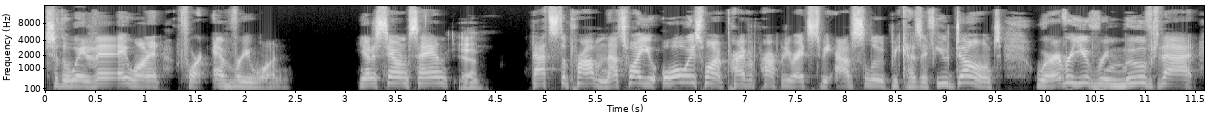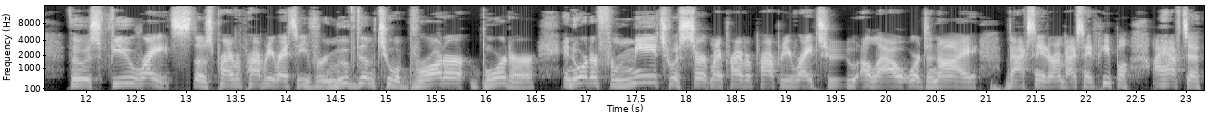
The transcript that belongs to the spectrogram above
to the way they want it for everyone. You understand what I'm saying? Yeah. That's the problem. That's why you always want private property rights to be absolute because if you don't, wherever you've removed that, those few rights, those private property rights that you've removed them to a broader border in order for me to assert my private property right to allow or deny vaccinated or unvaccinated people, I have to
